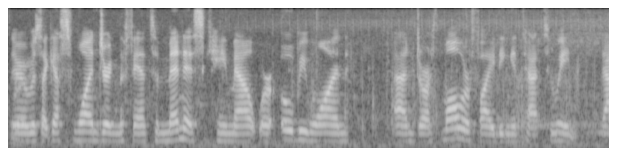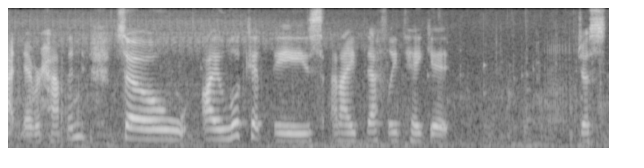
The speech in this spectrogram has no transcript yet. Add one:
There was, I guess, one during the Phantom Menace came out where Obi Wan and Darth Maul were fighting in Tatooine. That never happened. So I look at these and I definitely take it just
